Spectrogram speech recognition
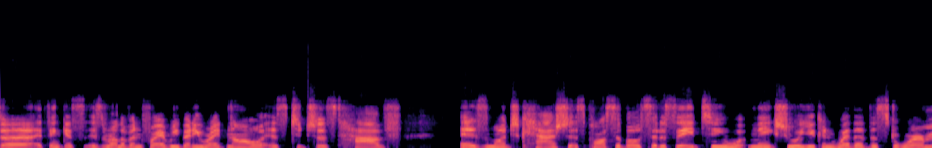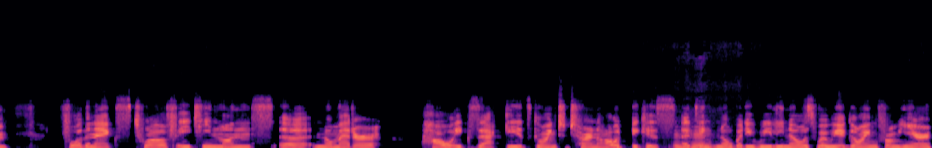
uh, I think is is relevant for everybody right now is to just have as much cash as possible, so to say, to make sure you can weather the storm for the next 12, 18 months, uh, no matter how exactly it's going to turn out, because mm-hmm. I think nobody really knows where we are going from here.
